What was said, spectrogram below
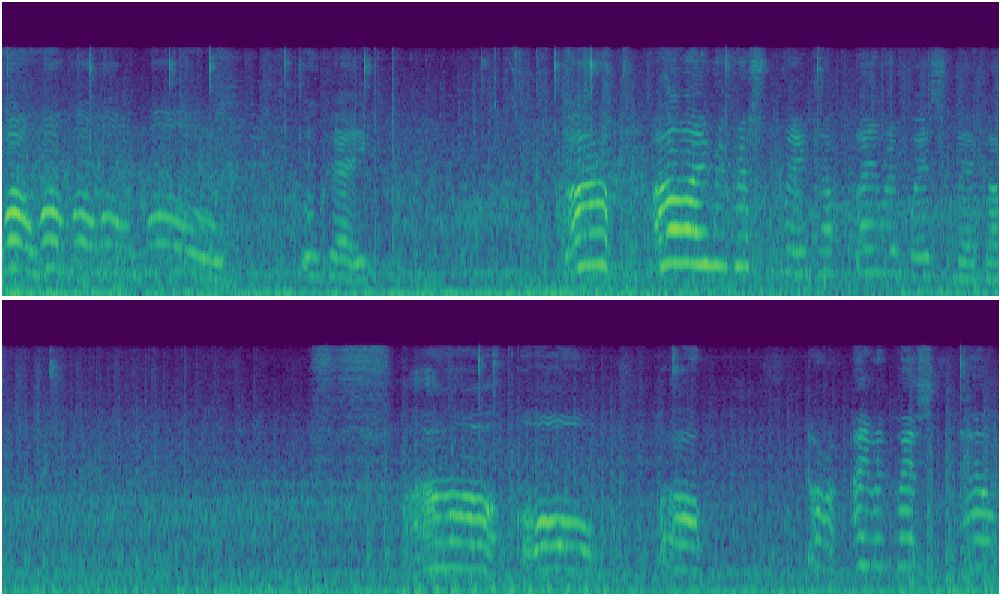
Whoa, whoa, whoa, whoa, whoa! Okay. Ah! Oh, I request backup. I request backup. Oh, oh, oh. oh I request help.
